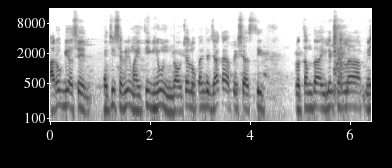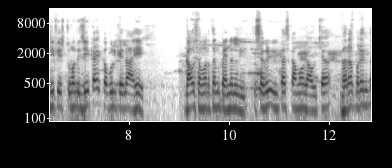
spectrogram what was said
आरोग्य असेल याची सगळी माहिती घेऊन गावच्या लोकांच्या ज्या काय अपेक्षा असतील प्रथमतः इलेक्शनला मॅनिफेस्टोमध्ये जे काय कबूल केलं आहे गाव समर्थन पॅनलनी ती सगळी विकास कामं गावच्या घरापर्यंत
